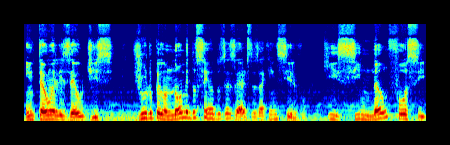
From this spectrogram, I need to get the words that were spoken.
Então Eliseu disse: Juro pelo nome do Senhor dos Exércitos a quem sirvo, que se não fosse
